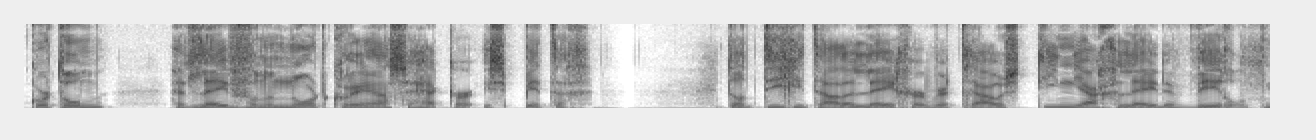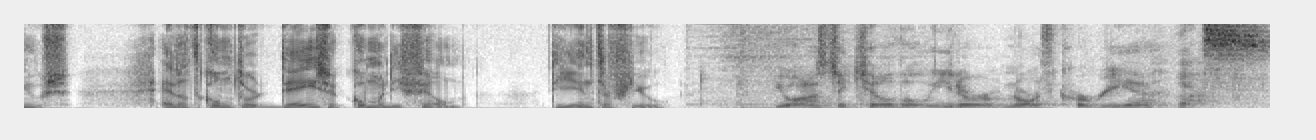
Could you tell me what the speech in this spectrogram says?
Kortom, het leven van een Noord-Koreaanse hacker is pittig. Dat digitale leger werd trouwens tien jaar geleden wereldnieuws. En dat komt door deze comedyfilm, The Interview. You want us to kill the leader of North Korea? Yes.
